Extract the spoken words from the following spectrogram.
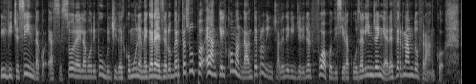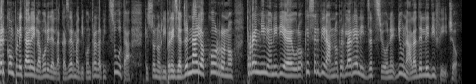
il vice sindaco e assessore ai lavori pubblici del comune megarese Roberta Suppo e anche il comandante provinciale dei Vigili del Fuoco di Siracusa, l'ingegnere Fernando Franco. Per per completare i lavori della caserma di Contrada Pizzuta, che sono ripresi a gennaio, accorrono 3 milioni di euro che serviranno per la realizzazione di un'ala dell'edificio.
